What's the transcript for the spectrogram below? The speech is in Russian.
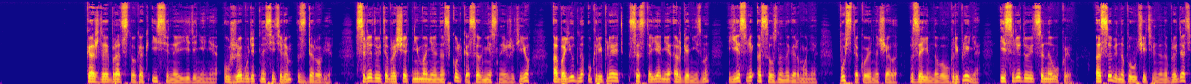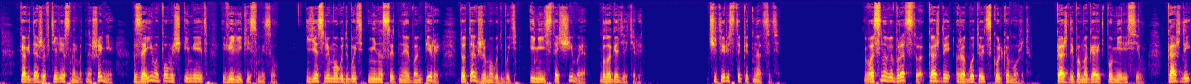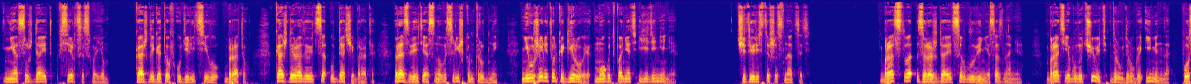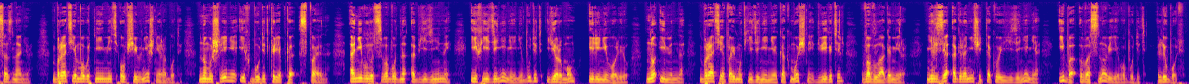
Каждое братство, как истинное единение, уже будет носителем здоровья. Следует обращать внимание, насколько совместное житье обоюдно укрепляет состояние организма, если осознана гармония. Пусть такое начало взаимного укрепления исследуется наукою. Особенно поучительно наблюдать, когда же в телесном отношении – взаимопомощь имеет великий смысл. Если могут быть ненасытные вампиры, то также могут быть и неистощимые благодетели. 415. В основе братства каждый работает сколько может. Каждый помогает по мере сил. Каждый не осуждает в сердце своем. Каждый готов уделить силу брату. Каждый радуется удаче брата. Разве эти основы слишком трудны? Неужели только герои могут понять единение? 416. Братство зарождается в глубине сознания. Братья будут чуять друг друга именно по сознанию. Братья могут не иметь общей внешней работы, но мышление их будет крепко спаяно. Они будут свободно объединены. Их единение не будет ермом или неволею, но именно братья поймут единение как мощный двигатель во благо мира. Нельзя ограничить такое единение, ибо в основе его будет любовь.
